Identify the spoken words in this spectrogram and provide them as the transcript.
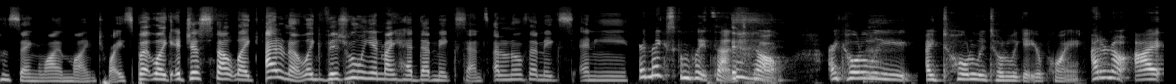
saying line line twice but like it just felt like i don't know like visually in my head that makes sense i don't know if that makes any It makes complete sense. No, I totally, I totally, totally get your point. I don't know. I,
